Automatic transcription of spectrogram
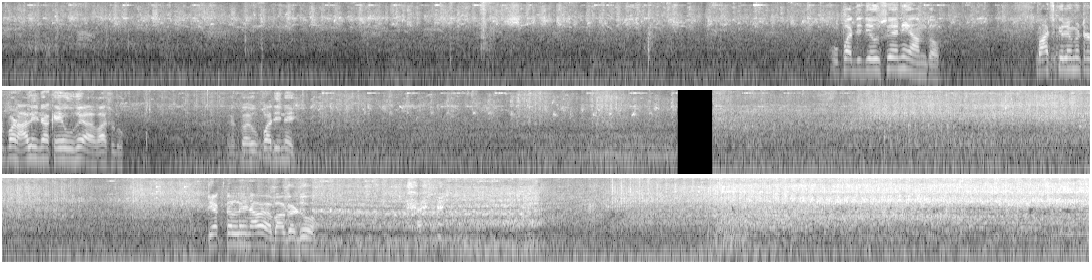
ઉપાધિ જેવું છે નહીં આમ તો. પાંચ કિલોમીટર પણ હાલી નાખે એવું છે આ વાસડું. એટલે કઈ ઉપાધિ નહીં. ટ્રેક્ટર લઈને આવે બાગડ, જો.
